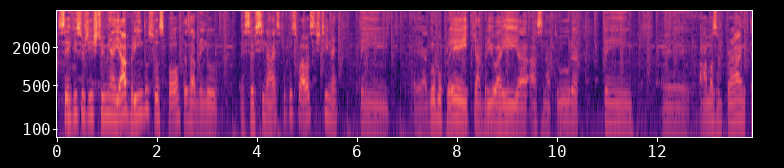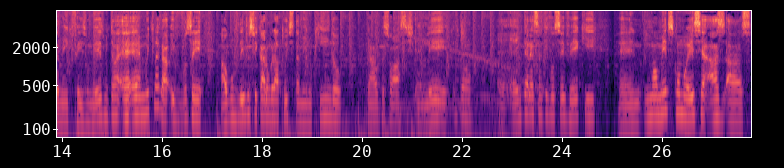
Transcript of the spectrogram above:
serviços de streaming aí abrindo suas portas, abrindo é, seus sinais para o pessoal assistir, né? Tem é, a Globoplay que abriu aí a, a assinatura, tem é, a Amazon Prime também que fez o mesmo, então é, é muito legal. E você, alguns livros ficaram gratuitos também no Kindle para o pessoal assistir, é, ler. Então é, é, interessante você ver que é, em momentos como esse as, as,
